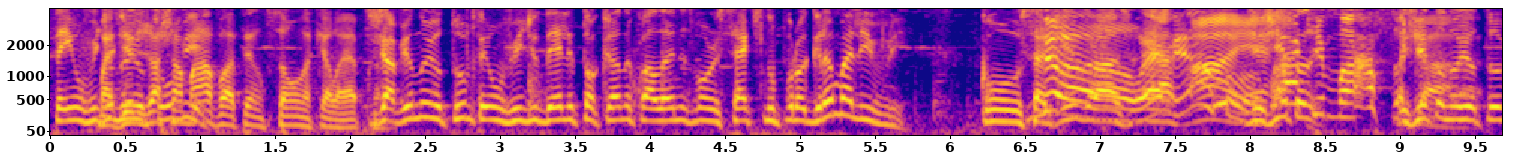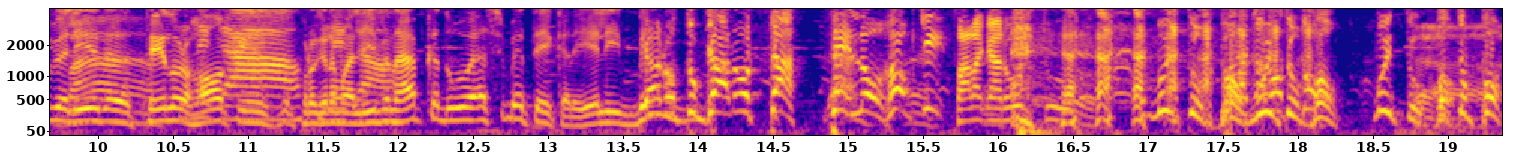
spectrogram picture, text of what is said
tem um vídeo Mas ele já YouTube- chamava a atenção naquela época. Já viu no YouTube, tem um vídeo dele tocando com a Alanis Morissette no programa livre. Com o Serginho Não, Grosso. é mesmo? Ah, Digita, Ah, que massa, Digita cara. no YouTube ali, do Taylor legal, Hawkins, programa legal. livre, na época do SBT, cara. E ele bem... Garoto, garota! Taylor Hawkins! Fala, garoto. Muito bom, muito bom, muito bom. Muito bom,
